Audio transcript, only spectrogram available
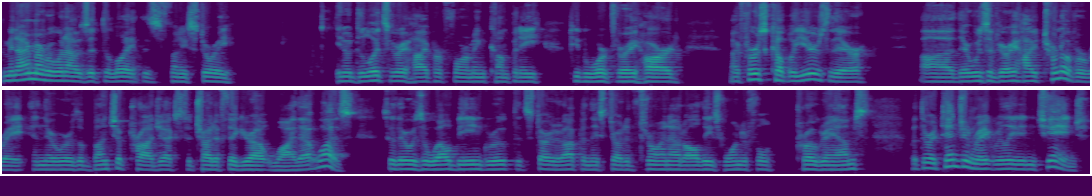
I mean, I remember when I was at Deloitte, this is a funny story. You know, Deloitte's a very high performing company. People worked very hard. My first couple years there, uh, there was a very high turnover rate, and there was a bunch of projects to try to figure out why that was. So there was a well-being group that started up, and they started throwing out all these wonderful programs, but the retention rate really didn't change.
